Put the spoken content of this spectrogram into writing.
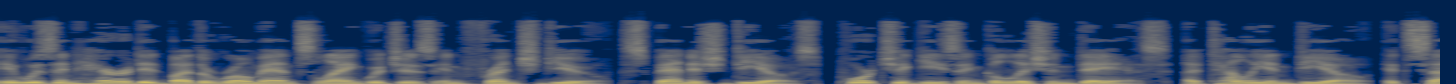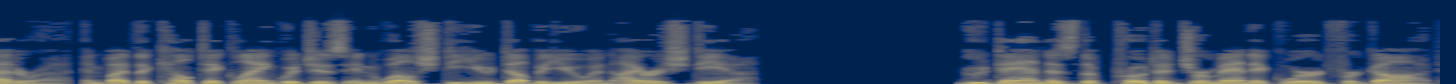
It was inherited by the Romance languages in French Dieu, Spanish Dios, Portuguese and Galician Deus, Italian Dio, etc., and by the Celtic languages in Welsh Duw and Irish Dia. Gudan is the Proto-Germanic word for God.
